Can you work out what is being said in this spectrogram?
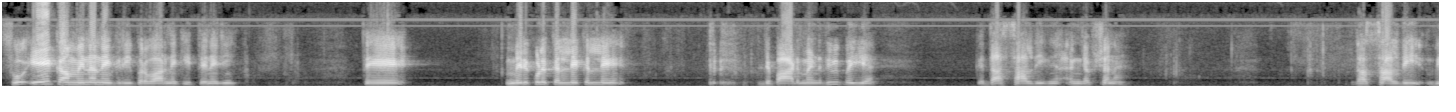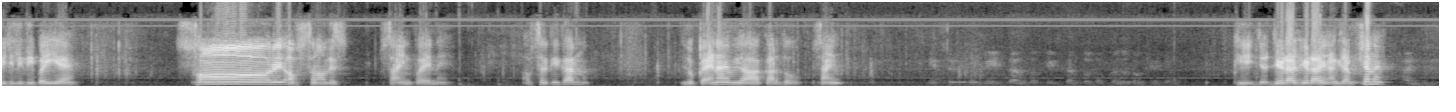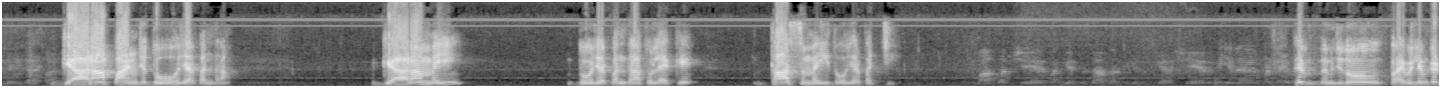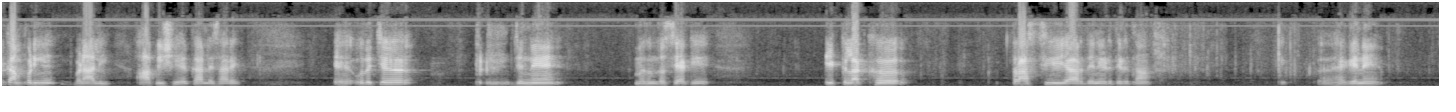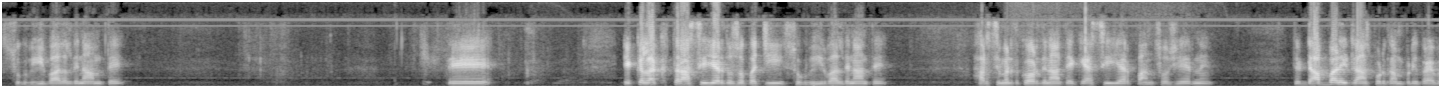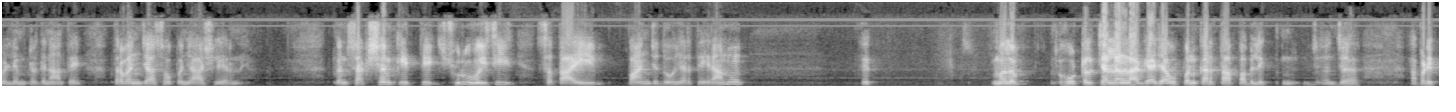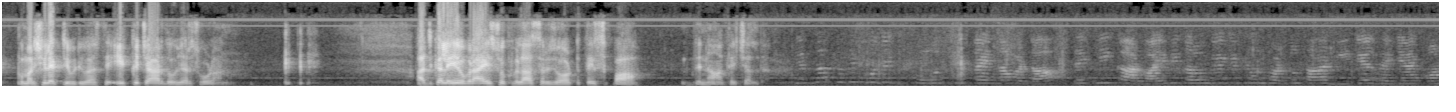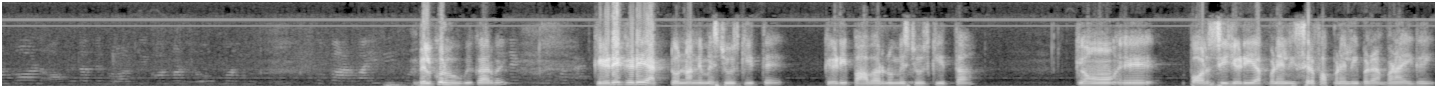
ਸੋ ਇਹ ਕੰਮ ਇਹਨਾਂ ਨੇ ਗਰੀਬ ਪਰਿਵਾਰ ਨੇ ਕੀਤੇ ਨੇ ਜੀ। ਤੇ ਮੇਰੇ ਕੋਲ ਇਕੱਲੇ ਇਕੱਲੇ ਡਿਪਾਰਟਮੈਂਟ ਦੀ ਵੀ ਪਈ ਹੈ ਕਿ 10 ਸਾਲ ਦੀ ਇੰਜੈਕਸ਼ਨ ਹੈ। 10 ਸਾਲ ਦੀ ਬਿਜਲੀ ਦੀ ਪਈ ਹੈ। ਸਾਰੇ ਅਫਸਰਾਂ ਦੇ ਸਾਈਨ ਪਏ ਨੇ। ਅਫਸਰ ਕੀ ਕਰਨ? ਜੋ ਕਹਿਣਾ ਹੈ ਵੀ ਆਹ ਕਰ ਦੋ ਸਾਈਨ ਕੀ ਜਿਹੜਾ ਜਿਹੜਾ ਐਗਜ਼ੈਂਪਸ਼ਨ ਹੈ? 11 5 2015 11 ਮਈ 2015 ਤੋਂ ਲੈ ਕੇ 10 ਮਈ 2025 ਫਿਰ ਜਦੋਂ ਪ੍ਰਾਈਵੇਟ ਲਿਮਟਿਡ ਕੰਪਨੀ ਬਣਾ ਲਈ, ਆਪ ਹੀ ਸ਼ੇਅਰ ਕਰ ਲਏ ਸਾਰੇ। ਉਹਦੇ ਚ ਜਿੰਨੇ, ਮੈਂ ਤੁਹਾਨੂੰ ਦੱਸਿਆ ਕਿ 1 ਲੱਖ 83 ਹਜ਼ਾਰ ਦੇ ਨੇੜੇ ਤੇੜੇ ਤਾਂ ਹੈਗੇ ਨੇ ਸੁਖਬੀਰ ਬਾਦਲ ਦੇ ਨਾਮ ਤੇ। ਤੇ 1 ਲੱਖ 83 ਹਜ਼ਾਰ 225 ਸੁਖਬੀਰ ਬਾਦਲ ਦੇ ਨਾਮ ਤੇ, ਹਰਸਿਮਰਤ ਕੌਰ ਦੇ ਨਾਮ ਤੇ 81500 ਸ਼ੇਅਰ ਨੇ, ਤੇ ਡੱਬ ਵਾਲੀ ਟਰਾਂਸਪੋਰਟ ਕੰਪਨੀ ਪ੍ਰਾਈਵੇਟ ਲਿਮਟਿਡ ਦੇ ਨਾਂ ਤੇ 5350 ਸ਼ੇਅਰ ਨੇ। ਕੰਸਟਰਕਸ਼ਨ ਕੀਤੀ, ਸ਼ੁਰੂ ਹੋਈ ਸੀ 27 5 2013 ਨੂੰ, ਤੇ ਮਤਲਬ ਹੋਟਲ ਚੱਲਣ ਲੱਗ ਗਿਆ ਜਾਂ ਓਪਨ ਕਰਤਾ ਪਬਲਿਕ ਆਪਣੇ ਕਮਰਸ਼ੀਅਲ ਐਕਟੀਵਿਟੀ ਵਾਸਤੇ 1 4 2016 ਨੂੰ। ਅੱਜ ਕੱਲ ਇਹ ਉਬਰਾਏ ਸੁਖ ਵਿਲਾਸ ਰਿਜ਼ੋਰਟ ਤੇ ਸਪਾ ਦੇ ਨਾਂ ਤੇ ਚੱਲਦਾ। ਬਿਲਕੁਲ ਹੋਊਗੀ ਕਾਰਵਾਈ। ਕਿਹੜੇ ਕਿਹੜੇ ਐਕਟ ਉਹਨਾਂ ਨੇ ਮਿਸਯੂਜ਼ ਕੀਤੇ? ਕਿਹੜੀ ਪਾਵਰ ਨੂੰ ਮਿਸਯੂਜ਼ ਕੀਤਾ? ਕਿਉਂ ਇਹ ਪਾਲਿਸੀ ਜਿਹੜੀ ਆਪਣੇ ਲਈ ਸਿਰਫ ਆਪਣੇ ਲਈ ਬਣਾ- ਬਣਾਈ ਗਈ?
